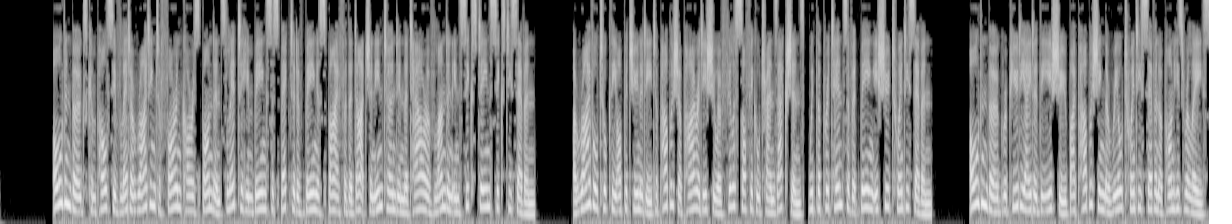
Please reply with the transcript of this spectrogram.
Oldenburg's compulsive letter writing to foreign correspondents led to him being suspected of being a spy for the Dutch and interned in the Tower of London in 1667. A rival took the opportunity to publish a pirate issue of Philosophical Transactions, with the pretense of it being issue 27. Oldenburg repudiated the issue by publishing the real 27 upon his release.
